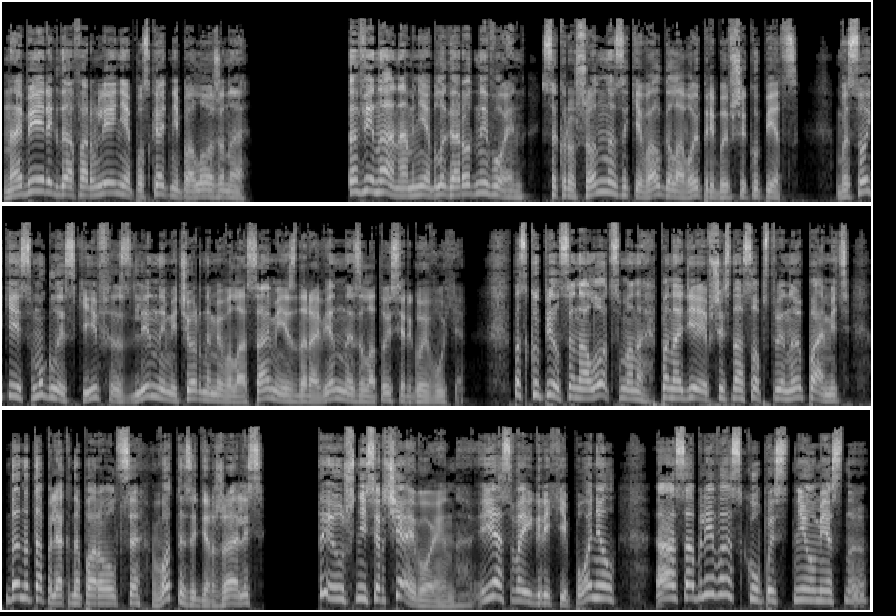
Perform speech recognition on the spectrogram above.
На берег до оформления пускать не положено. «Вина на мне, благородный воин!» — сокрушенно закивал головой прибывший купец. Высокий, смуглый скиф с длинными черными волосами и здоровенной золотой серьгой в ухе. Поскупился на лоцмана, понадеявшись на собственную память, да на топляк напоролся, вот и задержались. Ты уж не серчай, воин, я свои грехи понял, а особливо скупость неуместную.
